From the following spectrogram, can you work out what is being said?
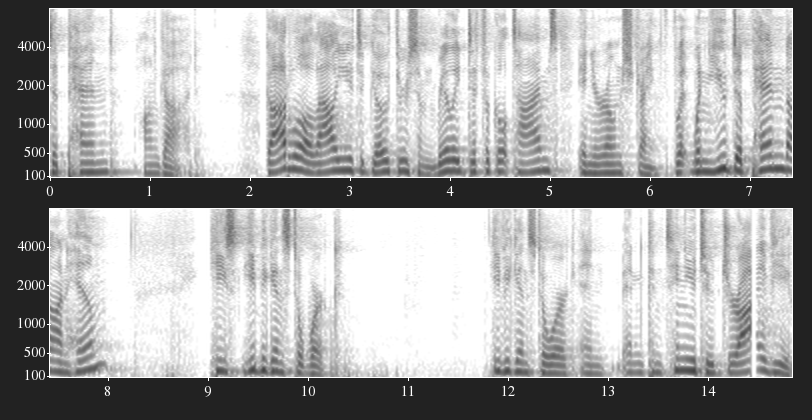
Depend on God. God will allow you to go through some really difficult times in your own strength. But when you depend on Him, he's, He begins to work. He begins to work and, and continue to drive you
